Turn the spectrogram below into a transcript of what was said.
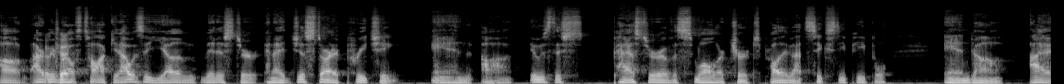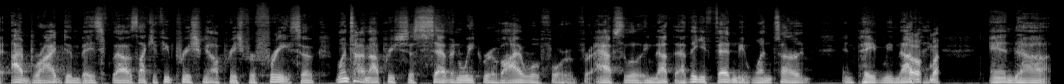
Um, I remember okay. I was talking. I was a young minister and I just started preaching, and uh, it was this pastor of a smaller church, probably about 60 people, and uh, I, I bribed him basically. I was like, if you preach me, I'll preach for free. So one time I preached a seven week revival for him for absolutely nothing. I think he fed me one time and paid me oh, nothing. Oh and uh,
